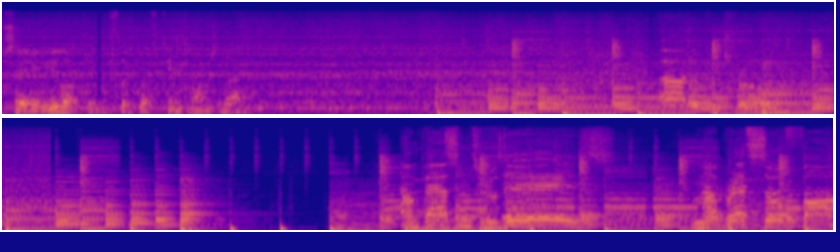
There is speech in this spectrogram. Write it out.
So you like getting flicked off ten times a day. out of control. I'm passing through days, my breath so far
